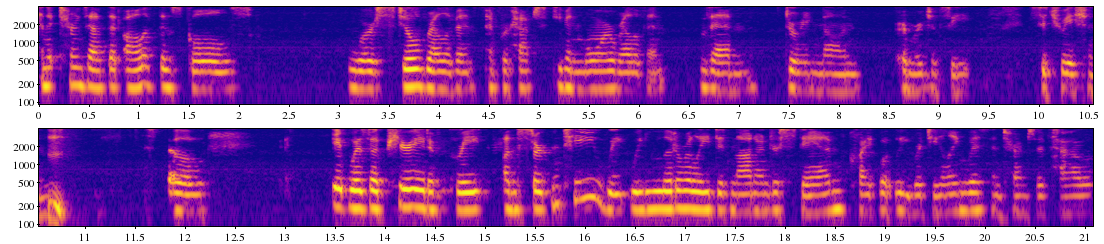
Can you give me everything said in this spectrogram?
And it turns out that all of those goals were still relevant and perhaps even more relevant than during non emergency situations. Hmm. So it was a period of great uncertainty. We, we literally did not understand quite what we were dealing with in terms of how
